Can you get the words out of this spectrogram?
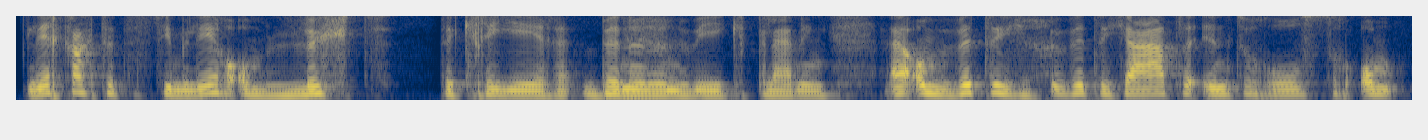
leerkrachten te stimuleren om lucht te creëren binnen een weekplanning. om witte, witte gaten in te roosteren, om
